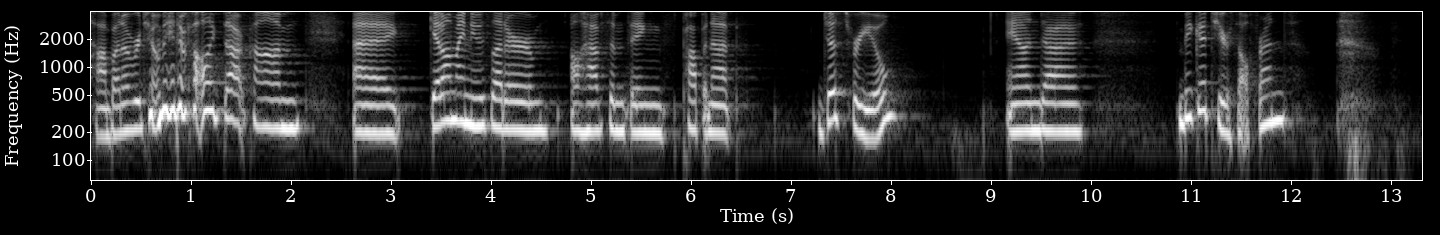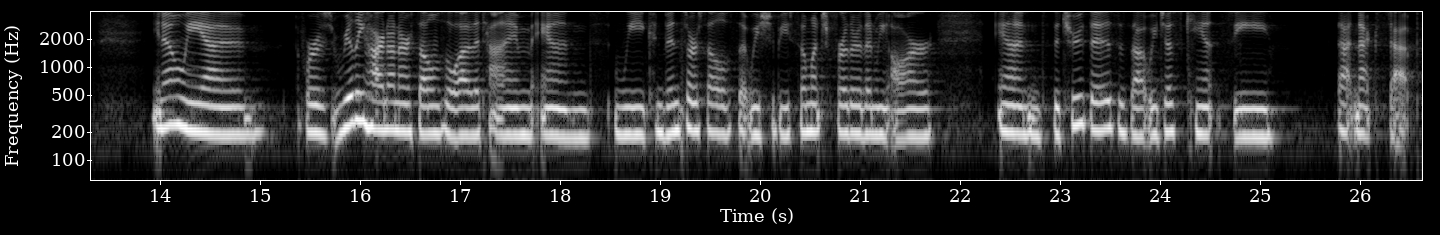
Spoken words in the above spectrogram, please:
hop on over to amandapolick.com, uh, get on my newsletter. I'll have some things popping up just for you. And uh, be good to yourself, friend. you know, we. Uh, we're really hard on ourselves a lot of the time, and we convince ourselves that we should be so much further than we are. And the truth is, is that we just can't see that next step.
